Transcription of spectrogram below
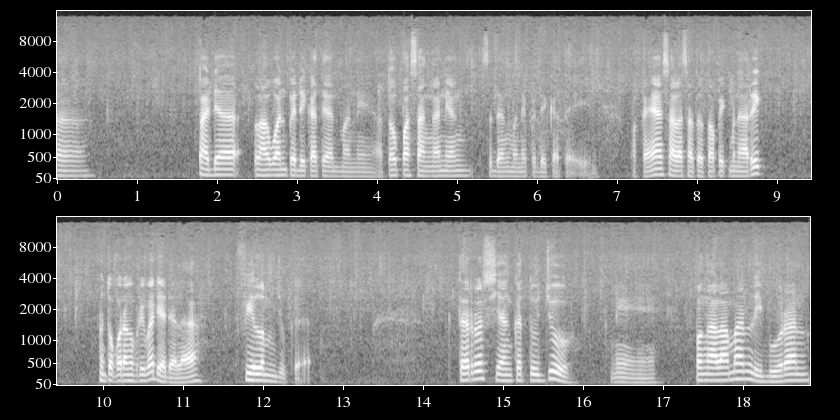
uh, pada lawan PDKT mana atau pasangan yang sedang mana PDKT-in. Makanya salah satu topik menarik untuk orang pribadi adalah film juga. Terus yang ketujuh, nih pengalaman liburan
